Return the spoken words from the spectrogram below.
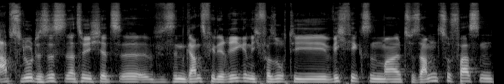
Absolut, es ist natürlich jetzt, äh, sind ganz viele Regeln. Ich versuche die wichtigsten mal zusammenzufassen.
